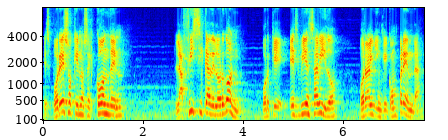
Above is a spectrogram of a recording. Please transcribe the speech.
Es por eso que nos esconden la física del orgón, porque es bien sabido por alguien que comprenda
